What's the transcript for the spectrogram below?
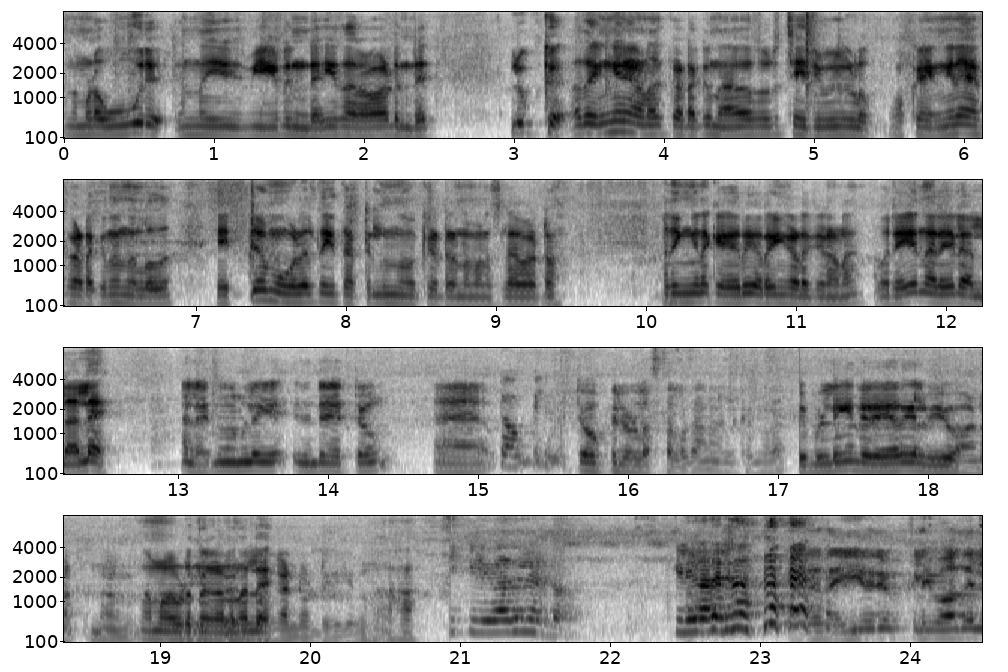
നമ്മുടെ ഊര് എന്ന ഈ വീടിന്റെ ഈ തറവാടിന്റെ ലുക്ക് അതെങ്ങനെയാണ് കിടക്കുന്നത്? ആ ഒരു ചെരുവുകളും ഒക്കെ എങ്ങനെയാണ് കിടക്കുന്നത് എന്നുള്ളത് ഏറ്റവും മുകളിലത്തെ ഈ തട്ടിൽ നിന്ന് നോക്കിയിട്ടാണ് മനസ്സിലാവുക കേട്ടോ. അതിങ്ങനെ കയറി ഇറങ്ങി കിടക്കുകയാണ്. ഒരേ നിലയിലല്ല അല്ലേ? അല്ല ഇപ്പം നമ്മൾ ഇതിന്റെ ഏറ്റവും ടോപ്പിലുള്ള സ്ഥലത്താണ് നിൽക്കുന്നത്. ഈ ബിൽഡിങ്ങിന്റെ ഒരു ഏറിയൽ വ്യൂ ആണ് നമ്മൾ ഇവിടുന്ന് കാണുന്നല്ലേ കണ്ടുകൊണ്ടിരിക്കുന്നത്. ഈ ഒരു കിളിവാതിൽ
